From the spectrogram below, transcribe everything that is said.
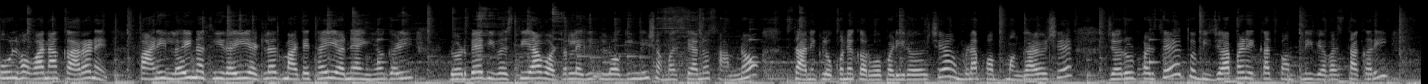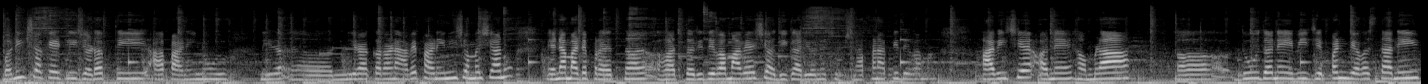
ફૂલ હોવાના કારણે પાણી લઈ નથી રહી એટલે જ માટે થઈ અને અહીંયા ગળી દોઢ બે દિવસથી આ વોટર લોગિંગની સમસ્યાનો સામનો સ્થાનિક લોકોને કરવો પડી રહ્યો છે. હમણાં પંપ મંગાવ્યો છે. જરૂર પડશે તો બીજા પણ એકાદ પંપની વ્યવસ્થા કરી બની શકે એટલી ઝડપથી આ પાણીનું નિરા- નિરાકરણ આવે પાણીની સમસ્યાનું. એના માટે પ્રયત્ન હાથ ધરી દેવામાં આવ્યા છે. અધિકારીઓને સૂચના પણ આપી દેવામાં આવી છે. અને હમણાં દૂધ અને એવી જે પણ વ્યવસ્થાની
